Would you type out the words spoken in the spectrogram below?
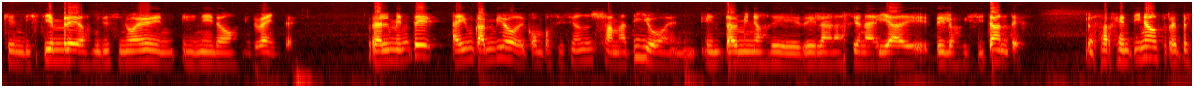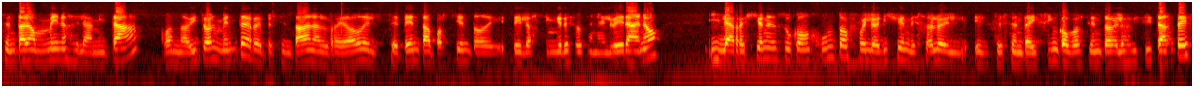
que en diciembre de 2019 en, enero de 2020. Realmente hay un cambio de composición llamativo en, en términos de, la nacionalidad de, los visitantes. Los argentinos representaron menos de la mitad, cuando habitualmente representaban alrededor del 70% de, de los ingresos en el verano, y la región en su conjunto fue el origen de solo el, 65% de los visitantes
